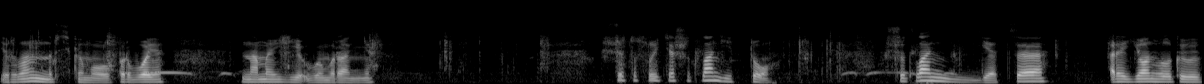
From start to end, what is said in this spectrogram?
Ірландська мова перебуває на межі вимирання. Що стосується Шотландії, то Шотландія це регіон Великої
